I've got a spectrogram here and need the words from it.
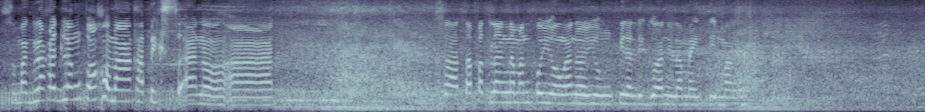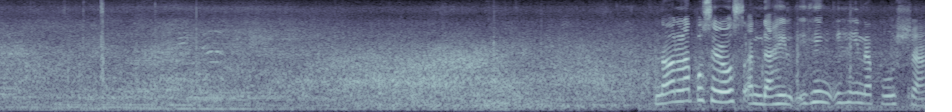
So maglakad lang po ako mga kapiks ano at sa tapat lang naman po yung ano yung pinaliguan nila may timang. Nauna na po si Rose Ann dahil ihing-ihi na po siya.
